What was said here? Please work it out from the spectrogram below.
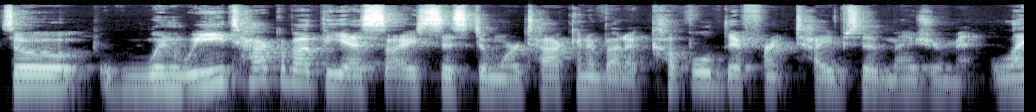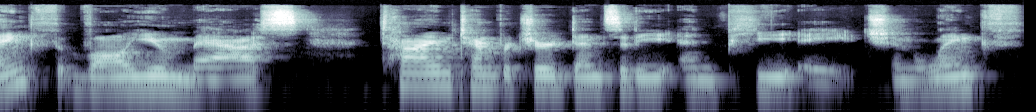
So when we talk about the SI system, we're talking about a couple different types of measurement length, volume, mass, time, temperature, density, and pH. And length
